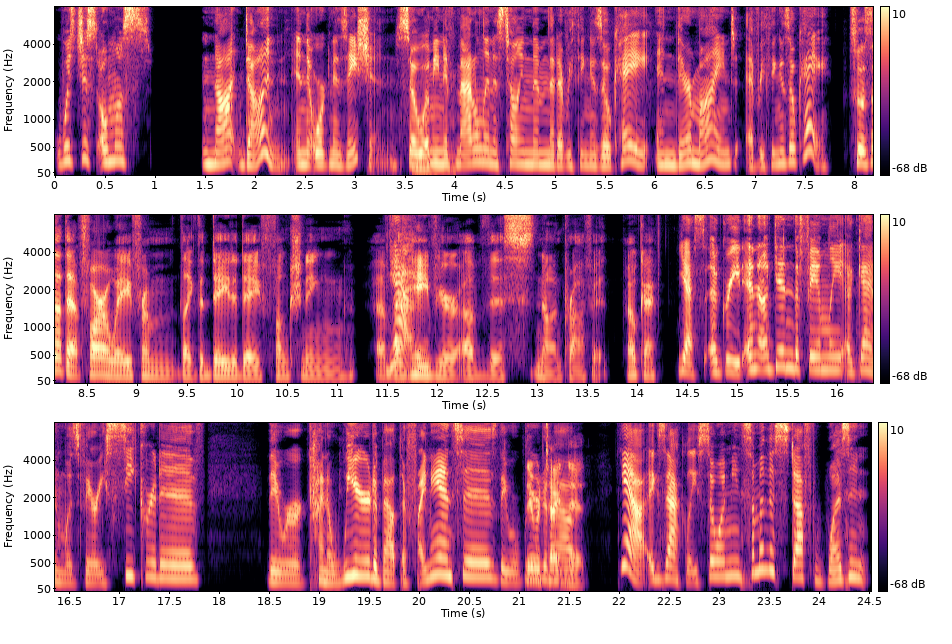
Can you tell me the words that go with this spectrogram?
was just almost not done in the organization. So, I mean, if Madalyn is telling them that everything is okay, in their mind, everything is okay. So it's not that far away from like the day to day functioning uh, Yeah. behavior of this nonprofit. Okay. Yes, agreed. And again, the family, again, was very secretive. They were kind of weird about their finances. They were weird They were tight about knit. Yeah, exactly. So, I mean, some of this stuff wasn't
